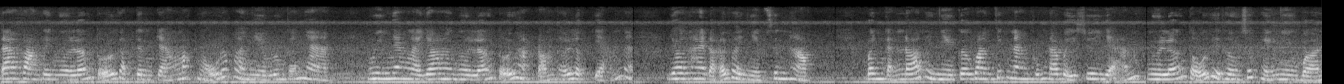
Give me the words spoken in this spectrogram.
Đa phần thì người lớn tuổi gặp tình trạng mất ngủ rất là nhiều luôn cả nhà. Nguyên nhân là do người lớn tuổi hoạt động thể lực giảm nè, do thay đổi về nhịp sinh học. Bên cạnh đó thì nhiều cơ quan chức năng cũng đã bị suy giảm. Người lớn tuổi thì thường xuất hiện nhiều bệnh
